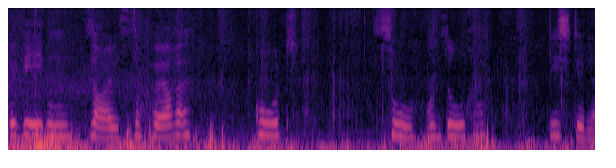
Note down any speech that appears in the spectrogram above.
bewegen sollst, so höre gut zu und suche die Stille.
